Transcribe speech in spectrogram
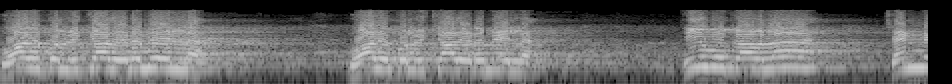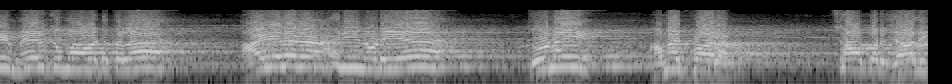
போதைப் பொருள் விற்காத இடமே இல்லை. போதைப் பொருள் விற்காத இடமே இல்லை. திமுகவில் சென்னை மேற்கு மாவட்டத்தில் அகிலக அணியினுடைய துணை அமைப்பாளர் சாப்பர் ஜாதி.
